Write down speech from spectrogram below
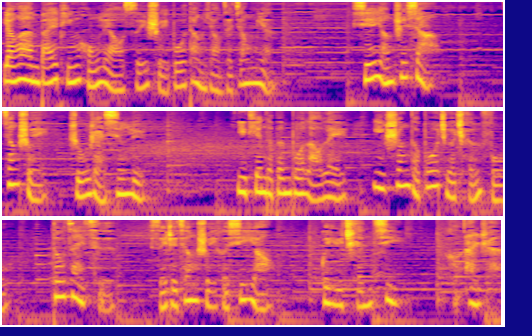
两岸白萍红了，随水波荡漾在江面。斜阳之下，江水如染新绿。一天的奔波劳累，一生的波折沉浮，都在此。随着江水和夕阳，归于沉寂和安然。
